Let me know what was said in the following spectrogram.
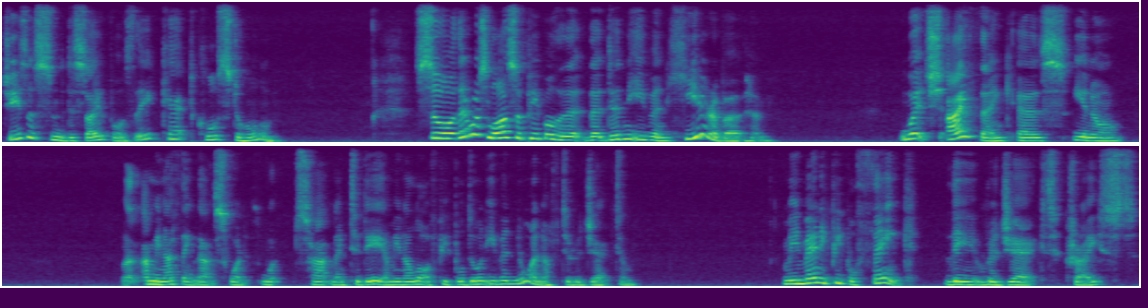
Jesus and the disciples. They kept close to home. So there was lots of people that, that didn't even hear about him, which I think is, you know, I mean, I think that's what what's happening today. I mean, a lot of people don't even know enough to reject him. I mean, many people think they reject Christ,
